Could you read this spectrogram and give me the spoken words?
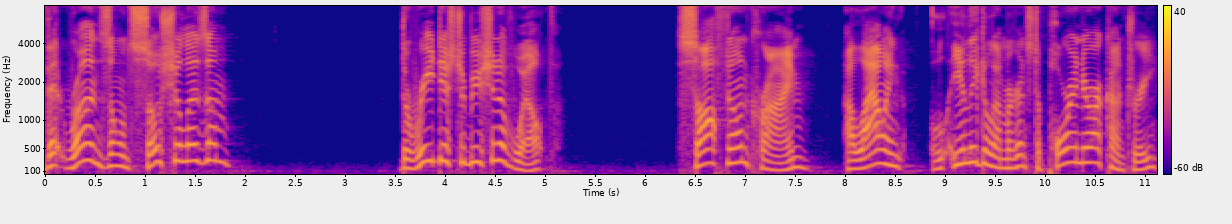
that runs on socialism, the redistribution of wealth, soft on crime, allowing illegal immigrants to pour into our country,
